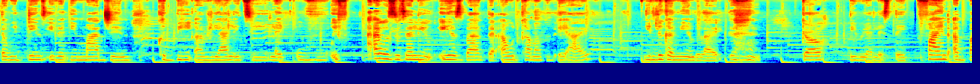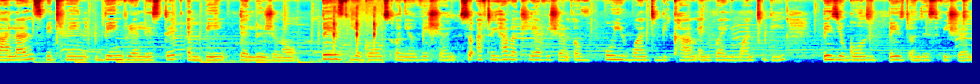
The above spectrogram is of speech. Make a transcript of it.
that we didn't even imagine could be a reality. Like if I was to tell you years back that I would come up with AI, you'd look at me and be like, girl, be realistic. Find a balance between being realistic and being delusional. Base your goals on your vision. So, after you have a clear vision of who you want to become and where you want to be, base your goals based on this vision.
